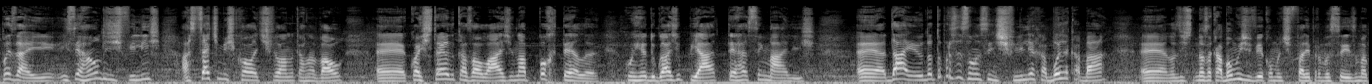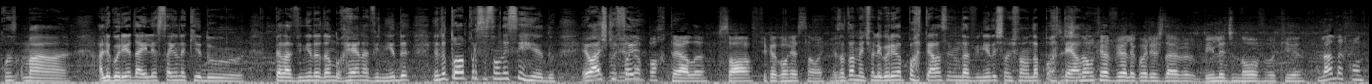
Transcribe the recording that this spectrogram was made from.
Pois é, encerrando os desfiles, a sétima escola a desfilar no carnaval, é, com a estreia do casal Laje na Portela, com o enredo Guajupiá, Terra Sem Males. É, Dai, eu ainda tô processando esse desfile, acabou de acabar. É, nós, nós acabamos de ver, como eu te falei pra vocês, uma, uma alegoria da ilha saindo aqui do, pela avenida, dando ré na avenida. Eu ainda tô processando esse enredo. Eu acho que foi. da Portela, só fica a correção aqui. Exatamente, a alegoria da Portela saindo da avenida, estamos falando da Portela. A gente não quer ver alegorias da ilha de novo aqui. Nada contra.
